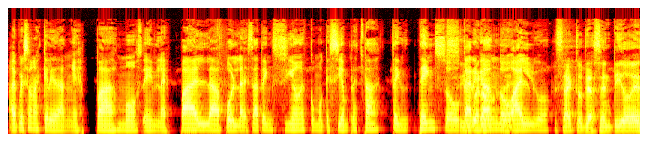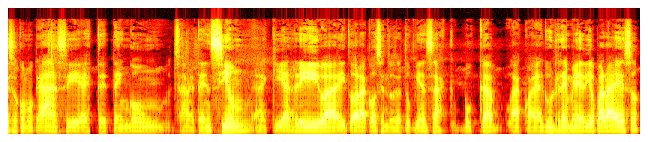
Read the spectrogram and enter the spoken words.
hay personas que le dan espasmos en la espalda por la, esa tensión, es como que siempre estás tenso, cargando eh, algo. Exacto, te has sentido de eso, como que, ah, sí, este, tengo un, ¿sabes? Tensión aquí arriba y toda la cosa, entonces tú piensas, busca algún remedio para eso,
